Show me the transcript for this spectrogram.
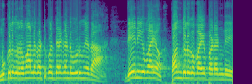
ముక్కులకు రుమాలు కట్టుకొని తిరగండి ఊరి మీద. దేనికి భయం? పందులకు భయపడండి.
